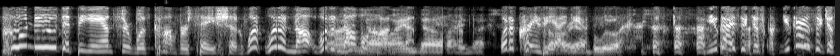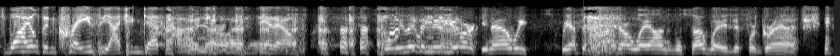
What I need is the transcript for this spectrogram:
Who knew that the answer was conversation? What what a not what a novel know, concept. I know, I know. What a crazy Sorry, idea. I blew you guys are just you guys are just wild and crazy. I can get that. I know, I know. You know. well, we live in New York, you know. We we have to find our way onto the subways if we're Grant. well,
